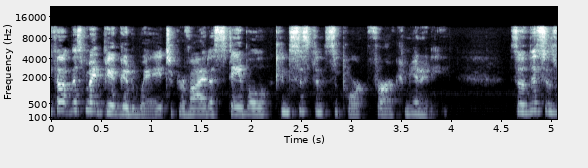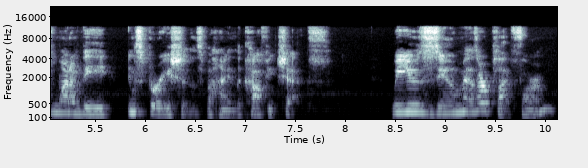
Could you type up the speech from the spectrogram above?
thought this might be a good way to provide a stable, consistent support for our community. So this is one of the inspirations behind the coffee chats. We use Zoom as our platform,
